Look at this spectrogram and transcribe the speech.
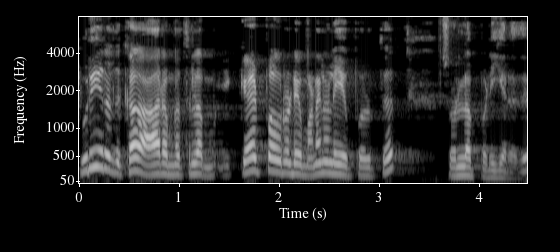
புரிகிறதுக்காக ஆரம்பத்தில் கேட்பவருடைய மனநிலையை பொறுத்து சொல்லப்படுகிறது.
